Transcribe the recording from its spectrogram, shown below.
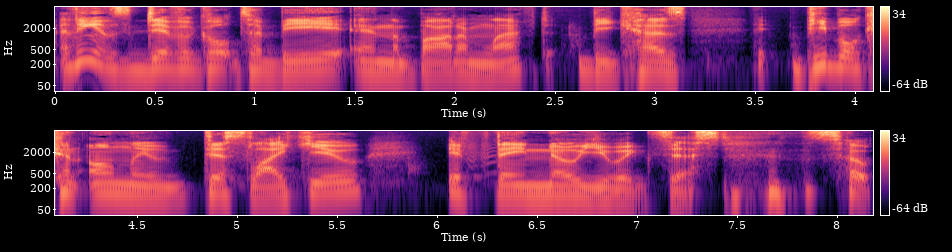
I think it's difficult to be in the bottom left because people can only dislike you if they know you exist. so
